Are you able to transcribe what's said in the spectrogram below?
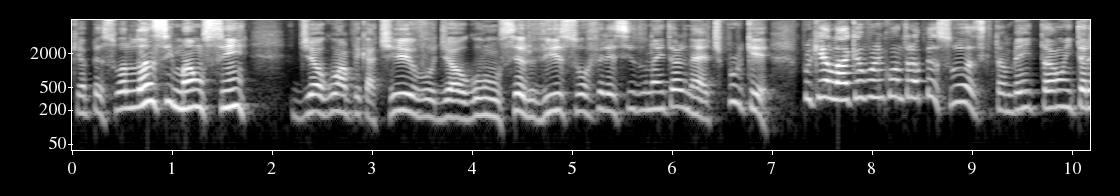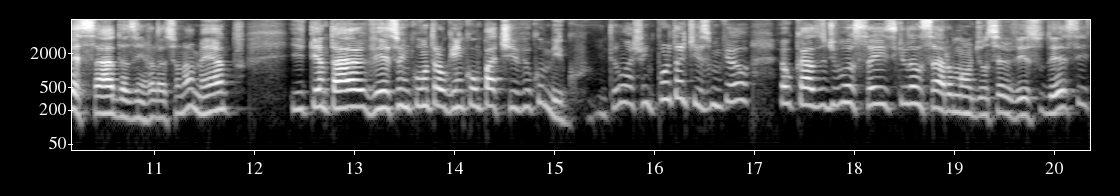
que a pessoa lance mão, sim, de algum aplicativo, de algum serviço oferecido na internet. Por quê? Porque é lá que eu vou encontrar pessoas que também estão interessadas em relacionamento e tentar ver se eu encontro alguém compatível comigo. Então, eu acho importantíssimo que é o, é o caso de vocês que lançaram mão de um serviço desse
